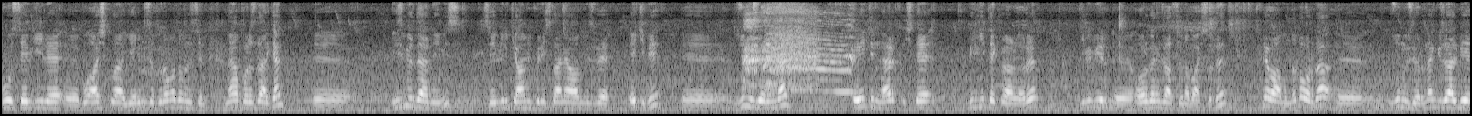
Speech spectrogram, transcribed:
bu sevgiyle, e, bu aşkla yerimizde duramadığımız için ne yaparız derken e, İzmir Derneğimiz, sevgili Kamil Pirinçtane abimiz ve ekibi e, Zoom üzerinden eğitimler, işte bilgi tekrarları gibi bir e, organizasyona başladı. Devamında da orada e, Zoom üzerinden güzel bir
